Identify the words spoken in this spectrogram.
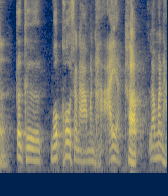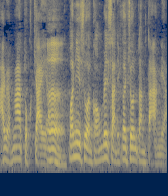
อ ก็คืองบโฆษณามันหายอะครับ แล้วมันหายแบบน่าตกใจอะเออ เพราะในส่วนของบริษัทเอกชนต่างๆเนี่ย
